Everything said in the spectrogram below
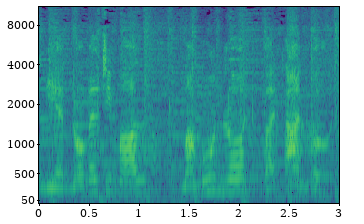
near novelty mall Mamoon road Pathankot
